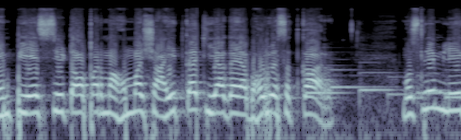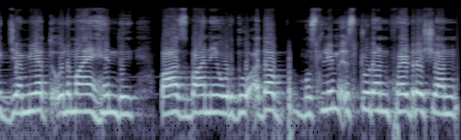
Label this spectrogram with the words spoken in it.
एमपीएससी टॉपर मोहम्मद शाहिद का किया गया भव्य सत्कार। मुस्लिम लीग जमीयत उलमाए हिंद, पासबान उर्दू अदब, मुस्लिम स्टूडेंट फेडरेशन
